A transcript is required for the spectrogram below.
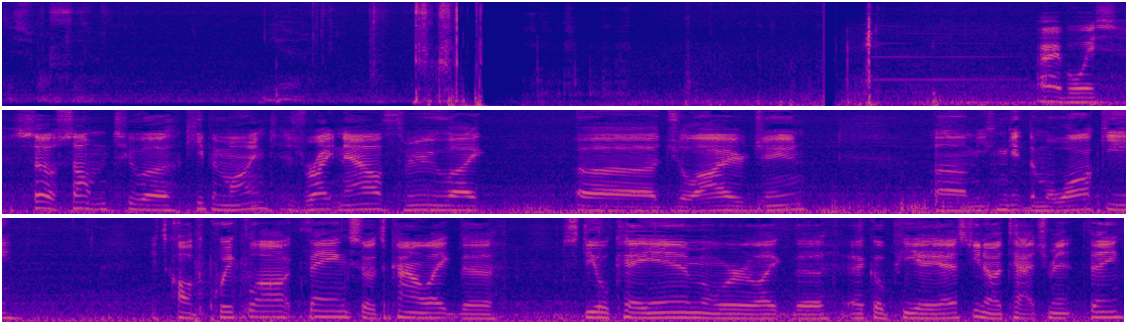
this one too. Yeah. All right, boys. So something to uh, keep in mind is right now through like uh, July or June, um, you can get the Milwaukee. It's called the QUIK-LOK thing, so it's kind of like the Stihl KM or like the Echo PAS, you know, attachment thing.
